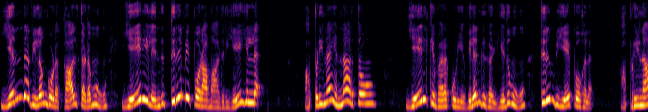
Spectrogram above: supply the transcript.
எந்த விலங்கோட கால் தடமும் ஏரியிலேருந்து திரும்பி போறா மாதிரியே இல்லை. அப்படின்னா என்ன அர்த்தம்? ஏரிக்கு வரக்கூடிய விலங்குகள் எதுவும் திரும்பியே போகல. அப்படின்னா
